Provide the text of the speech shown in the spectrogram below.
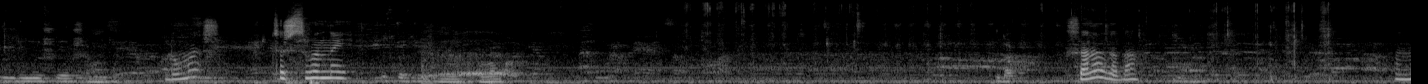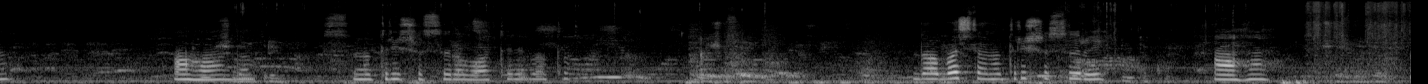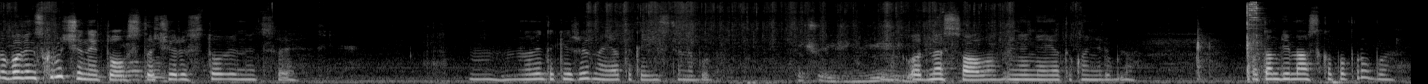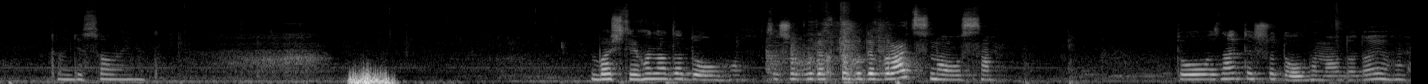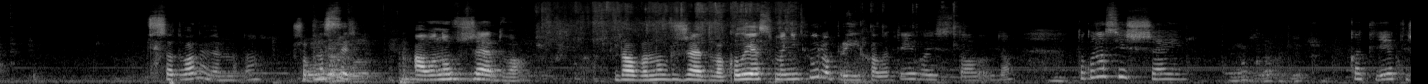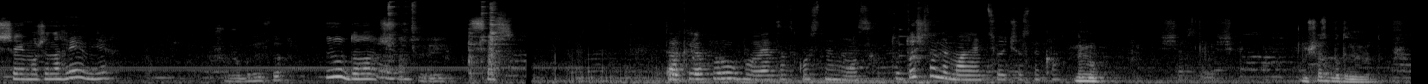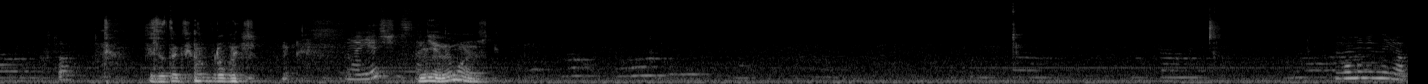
Думаю, що я ще надо. Думаєш? Це ж свиний. Щось розріжу пополам. Да. Все надо, да? А ну. Ага, Ще да. внутрі. С- Внутри ще сыровато, ребята. Сало. Да, бачите, внутрі ще сирий. Ага. Ну, бо він скручений товсто, через то він і цей. Угу. Ну він такий жирний, я таке їсти не буду. Одне сало. Ні-ні, я таке не люблю. От там, де м'яско попробую, там, де сала нет. Бачите, його треба довго. Це що буде, хто буде брати з ноуса, то знаєте, що довго треба, да, його? Часа два, мабуть, да? Щоб насити. А, воно вже два. Да, воно вже два. Коли я з манікюра приїхала, ти його і ставив, да? Так у нас є шеї, У нас да, котлетки. котлети, шеї, може нагріємо, ні? Що вже будемо ждати? Ну да, що. Грій. Так, я пробую этот костный мозг. Тут точно немає цього чесника? Нема. Щас, девочки. Ну, зараз буде, мабуть. Хто? Після того, як ти попробуєш. Ну, є чесник? Ні, немає. Ну, мені ніяк.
